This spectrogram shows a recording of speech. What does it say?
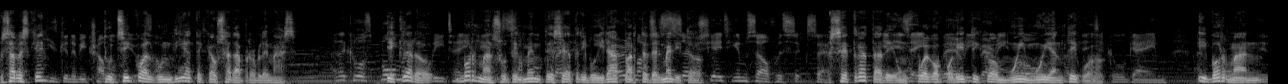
¿sabes qué? Tu chico algún día te causará problemas. Y claro, Bormann sutilmente se atribuirá parte del mérito. Se trata de un juego político muy, muy antiguo. Y Bormann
